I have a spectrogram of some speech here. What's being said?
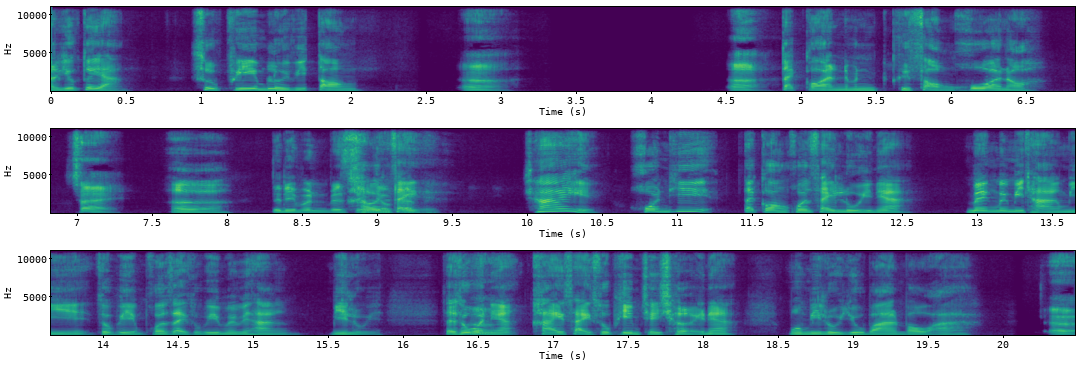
ายกตัวอย่างสุพรีมหลุยวิตองเอออ่าแต่ก่อนมันคือสองขั้วเนาะใช่ เออ เดี๋ยวนี้มันเป็นสิ่งคนเดียวใส่กันใช่ คนที่แต่ก่อนคนใส่หลุยเนี่ย แม่งไม่มีทางมีสุพีมคนใส่สุพีมไม่มีทางมีหลุย แต่ทุกวันเนี้ยใครใส่สุพีมเฉยๆเนี่ยมึงมีหลุยอยู่บ้านเปล่าวะเออ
